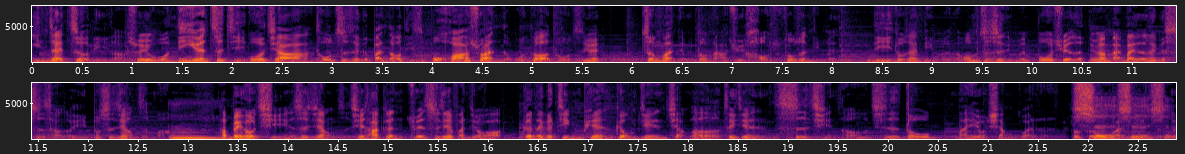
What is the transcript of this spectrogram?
因在这里了，所以我宁愿自己国家投资这个半导体是不划算的，我都要投资，因为整晚你们都拿去，好处都是你们，利益都在你们，我们只是你们剥削的你们买卖的那个市场而已，不是这样子吗？嗯，它背后起因是这样子，其实它跟全世界反球化，跟那个晶片，跟我们今天讲到的这件事情哦，其实都蛮有相关的。是是是，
